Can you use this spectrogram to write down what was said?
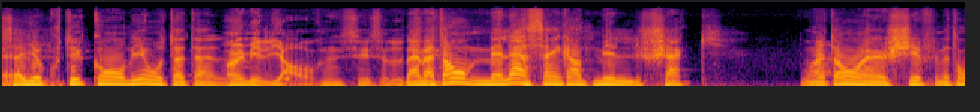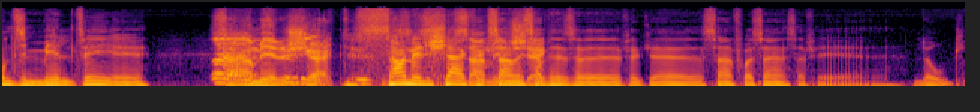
Ça lui a coûté combien au total? Un milliard. hein, c'est- ça doit Ben, être- mettons, mets-la à 50 000 chaque. Ou mettons un chiffre, mettons 10 000, tu sais. Euh, 100 000 chaque. 100 000 chaque. 100 fait que 100 000 ça chaque. fait, ça fait que 100 fois 100, ça fait l'autre.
